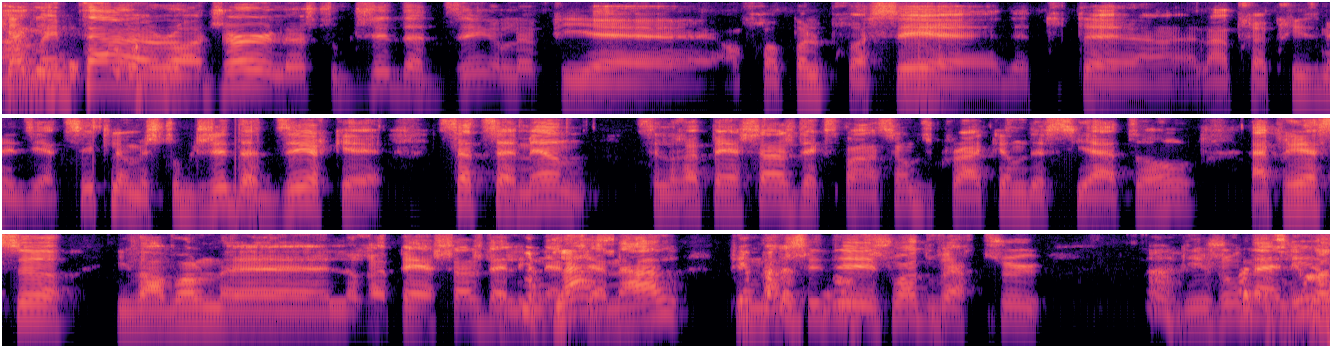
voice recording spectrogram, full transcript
en même temps, Roger, là, je suis obligé de te dire, là, puis euh, on ne fera pas le procès euh, de toute euh, l'entreprise médiatique, là, mais je suis obligé de te dire que cette semaine, c'est le repêchage d'expansion du Kraken de Seattle. Après ça, il va y avoir le, repêchage de la Ligue nationale, puis le marché des joueurs d'ouverture. Ah, les journalistes, ils vont,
